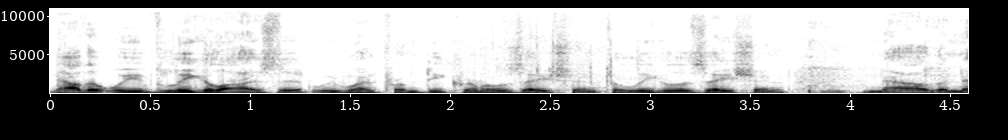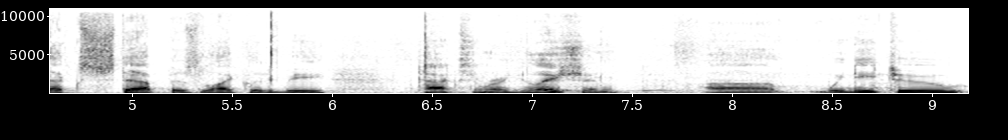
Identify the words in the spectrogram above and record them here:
now that we've legalized it, we went from decriminalization to legalization. Now the next step is likely to be tax and regulation. Uh, we need to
